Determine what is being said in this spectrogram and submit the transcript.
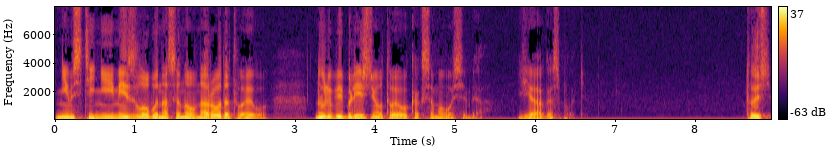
Не мсти, не имей злобы на сынов народа твоего, но люби ближнего твоего, как самого себя. Я Господь. То есть,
